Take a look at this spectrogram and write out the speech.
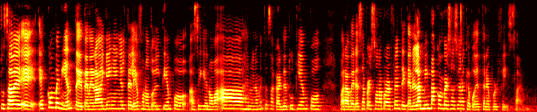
tú sabes, eh, es conveniente tener a alguien en el teléfono todo el tiempo, así que no vas a genuinamente sacar de tu tiempo para ver a esa persona por el frente y tener las mismas conversaciones que puedes tener por FaceTime.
